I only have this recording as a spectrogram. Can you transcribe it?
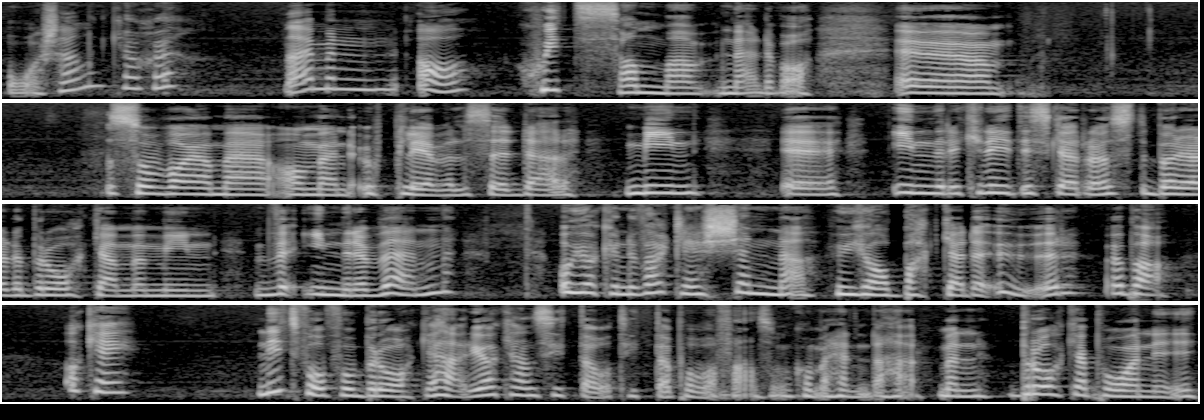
år sedan kanske? Nej men ja, skitsamma när det var. Ehm, så var jag med om en upplevelse där min eh, inre kritiska röst började bråka med min inre vän. Och jag kunde verkligen känna hur jag backade ur. Och jag bara, okej, ni två får bråka här. Jag kan sitta och titta på vad fan som kommer hända här. Men bråka på ni.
